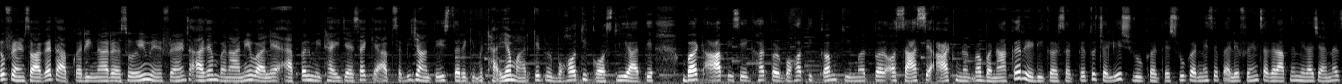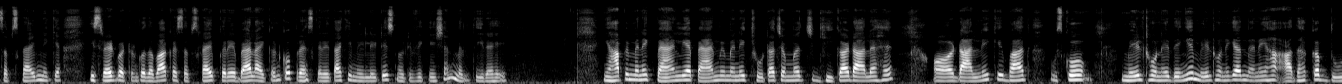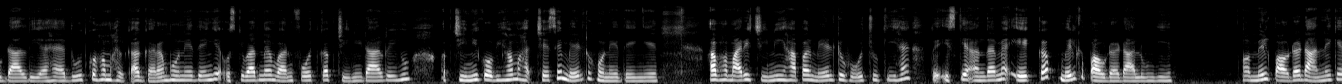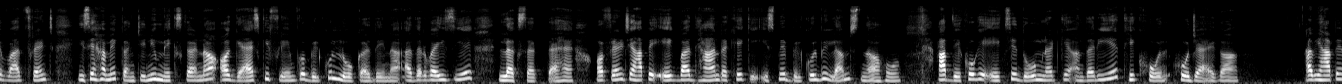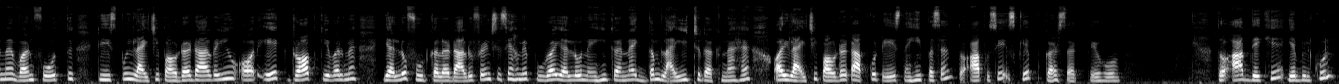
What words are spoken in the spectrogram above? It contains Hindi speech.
हेलो फ्रेंड्स, स्वागत है आपका रीना रसोई में। फ्रेंड्स, आज हम बनाने वाले हैं एप्पल मिठाई। जैसा कि आप सभी जानते हैं, इस तरह की मिठाइयाँ मार्केट में बहुत ही कॉस्टली आती है, बट आप इसे घर पर बहुत ही कम कीमत पर और सात से आठ मिनट में बनाकर रेडी कर सकते हैं। तो चलिए शुरू करते हैं। शुरू करने से पहले फ्रेंड्स, अगर आपने मेरा चैनल सब्सक्राइब नहीं किया, इस रेड बटन को दबा सब्सक्राइब करें, बेल आइकन को प्रेस करें ताकि मेरी लेटेस्ट नोटिफिकेशन मिलती रहे। यहाँ पे मैंने एक पैन लिया, पैन में मैंने एक छोटा चम्मच घी का डाला है और डालने के बाद उसको मेल्ट होने देंगे। मेल्ट होने के बाद मैंने यहाँ आधा कप दूध डाल दिया है। दूध को हम हल्का गर्म होने देंगे। उसके बाद मैं वन फोर्थ कप चीनी डाल रही हूँ। अब चीनी को भी हम अच्छे से मेल्ट होने देंगे। अब हमारी चीनी यहाँ पर मेल्ट हो चुकी है तो इसके अंदर मैं एक कप मिल्क पाउडर डालूँगी। और मिल्क पाउडर डालने के बाद फ्रेंड्स, इसे हमें कंटिन्यू मिक्स करना और गैस की फ्लेम को बिल्कुल लो कर देना अदरवाइज़ ये लग सकता है। और फ्रेंड्स, यहाँ पे एक बात ध्यान रखें कि इसमें बिल्कुल भी लम्स ना हो। आप देखोगे एक से दो मिनट के अंदर ही ये थिक हो हो जाएगा। अब यहाँ पे मैं वन फोर्थ टीस्पून इलायची पाउडर डाल रही हूँ और एक ड्रॉप केवल मैं येलो फ़ूड कलर डाल रही फ्रेंड्स इसे हमें पूरा येलो नहीं करना, एकदम लाइट रखना है और इलायची पाउडर का आपको टेस्ट नहीं पसंद तो आप उसे स्किप कर सकते हो। तो आप देखिए, ये बिल्कुल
